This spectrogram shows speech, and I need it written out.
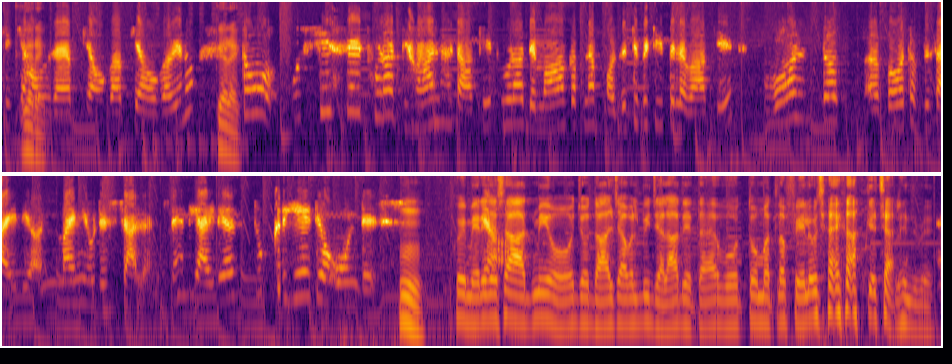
कि क्या हो रहा है अब क्या होगा अब क्या होगा यू नो तो उस चीज़ से थोड़ा ध्यान हटा के थोड़ा दिमाग अपना पॉजिटिविटी पे लगा के was the birth of this idea my new dish challenge and the idea to create your own dish कोई मेरे जैसा आदमी हो जो दाल चावल भी जला देता है वो तो मतलब फेल हो जाएगा आपके चैलेंज में.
